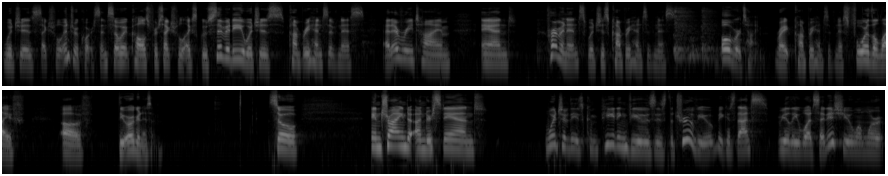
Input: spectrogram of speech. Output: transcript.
which is sexual intercourse. And so it calls for sexual exclusivity, which is comprehensiveness at every time, and permanence, which is comprehensiveness over time, right? Comprehensiveness for the life of the organism. So, in trying to understand which of these competing views is the true view, because that's really what's at issue when we're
